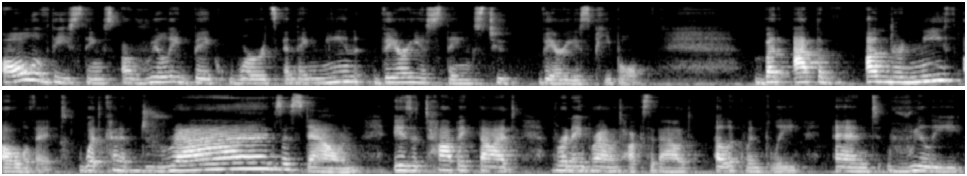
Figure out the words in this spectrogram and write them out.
All of these things are really big words and they mean various things to various people but at the underneath all of it, what kind of drags us down is a topic that Brene Brown talks about eloquently and really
